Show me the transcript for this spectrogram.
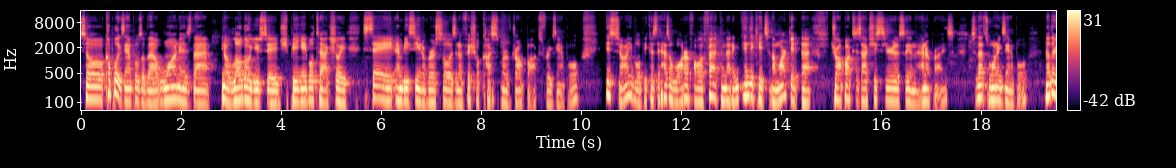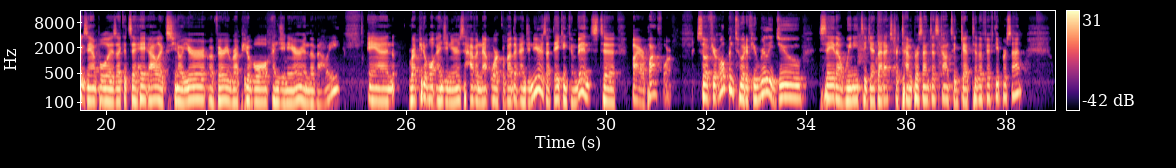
So a couple examples of that. One is that, you know, logo usage, being able to actually say NBC Universal is an official customer of Dropbox, for example, is valuable because it has a waterfall effect and that indicates to the market that Dropbox is actually seriously in the enterprise. So that's one example. Another example is I could say, Hey, Alex, you know, you're a very reputable engineer in the Valley and reputable engineers have a network of other engineers that they can convince to buy our platform. So if you're open to it, if you really do say that we need to get that extra 10% discount to get to the 50%,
